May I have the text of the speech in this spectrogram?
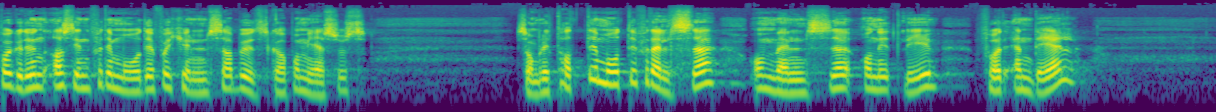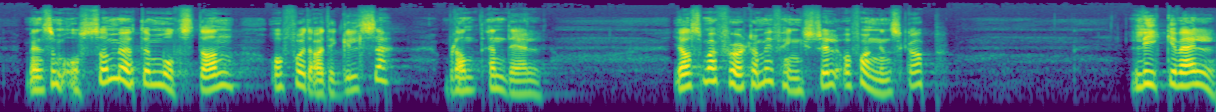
pga. sin frimodige forkynnelse av budskapet om Jesus, som blir tatt imot i frelse, omvendelse og nytt liv for en del, men som også møter motstand og forargelse blant en del, ja, som har ført ham i fengsel og fangenskap. Likevel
